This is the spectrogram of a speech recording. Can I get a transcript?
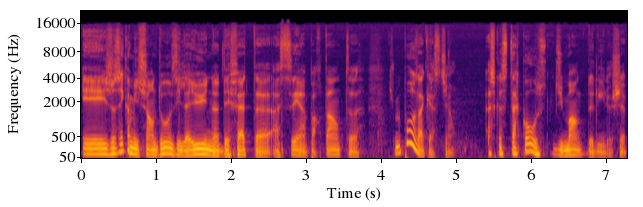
Et je sais qu'en 1812, il a eu une défaite assez importante. Je me pose la question, est-ce que c'est à cause du manque de leadership?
